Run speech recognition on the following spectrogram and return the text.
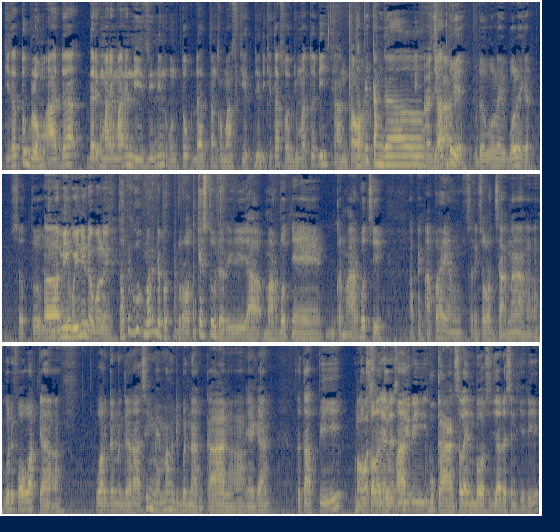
kita tuh belum ada dari kemarin-kemarin diizinin untuk datang ke masjid jadi kita sholat jumat tuh di kantor Tapi tanggal satu ya udah boleh boleh kan? Satu Eh, minggu ini udah boleh Tapi gue kemarin dapat broadcast tuh dari ya, marbotnya bukan marbot sih. Apa ya? Apa yang sering sholat di sana? Heeh. Gue di forward kan. Heeh. Warga negara asing memang dibenarkan, Heeh. ya kan. Tetapi Bawa untuk sholat Jumat sendiri. bukan selain bawa sejadah sendiri,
